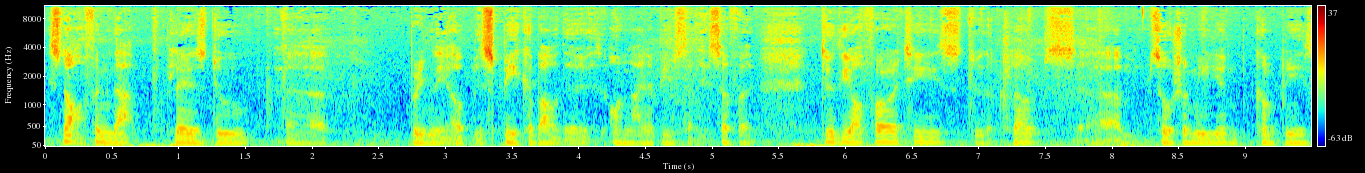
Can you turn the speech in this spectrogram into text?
it's not often that players do uh, bring it up and speak about the online abuse that they suffer. Do the authorities, do the clubs, um, social media companies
